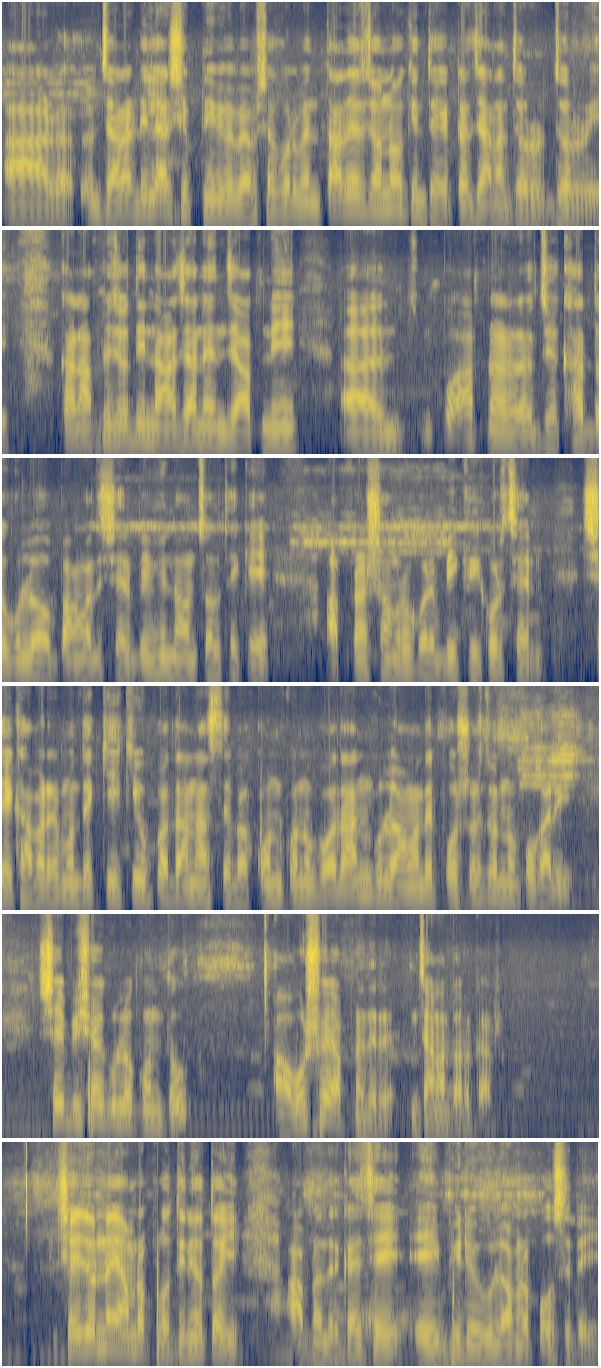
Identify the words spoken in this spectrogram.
আর যারা ডিলারশিপ নিয়ে ব্যবসা করবেন, তাদের জন্য কিন্তু এটা জানা জরু- জরুরি। কারণ আপনি যদি না জানেন যে আপনি আপনার যে খাদ্যগুলো বাংলাদেশের বিভিন্ন অঞ্চল থেকে আপনার সংগ্রহ করে বিক্রি করছেন, সেই খাবারের মধ্যে কি কি উপাদান আছে বা কোন কোন উপাদানগুলো আমাদের পশুর জন্য উপকারী, সেই বিষয়গুলো কিন্তু অবশ্যই আপনাদের জানা দরকার। সেই জন্যই আমরা প্রতিনিয়তই আপনাদের কাছে এই ভিডিওগুলো আমরা পৌঁছে দিই।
